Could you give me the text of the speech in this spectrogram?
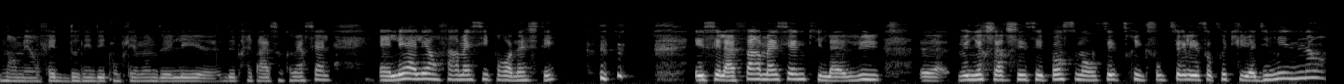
non, mais en fait, donner des compléments de lait euh, de préparation commerciale. Elle est allée en pharmacie pour en acheter. Et c'est la pharmacienne qui l'a vu euh, venir chercher ses pansements, ses trucs, son tirelet, son truc, qui lui a dit mais non,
